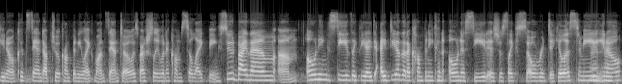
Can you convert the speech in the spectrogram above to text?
you know could stand up to a company like monsanto especially when it comes to like being sued by them um, owning seeds. Like the idea that a company can own a seed is just like so ridiculous to me mm-hmm. you know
